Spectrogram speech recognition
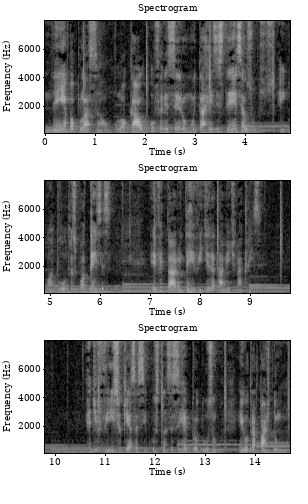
nem a população local ofereceram muita resistência aos russos, enquanto outras potências evitaram intervir diretamente na crise. É difícil que essas circunstâncias se reproduzam em outra parte do mundo.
